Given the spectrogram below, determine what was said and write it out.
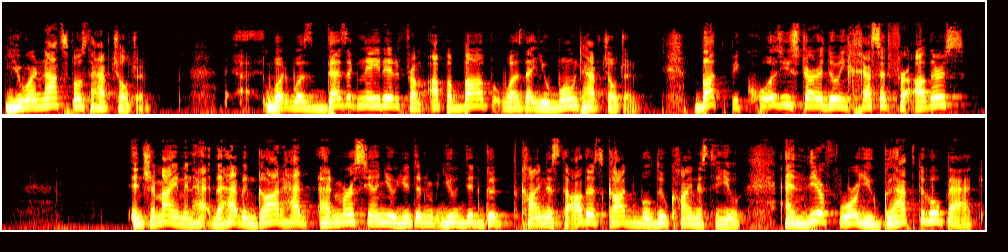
You are not supposed to have children. What was designated from up above was that you won't have children. But because you started doing chesed for others, in Shamayim, in the heaven, God had, had mercy on you. You did, you did good kindness to others. God will do kindness to you. And therefore, you have to go back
